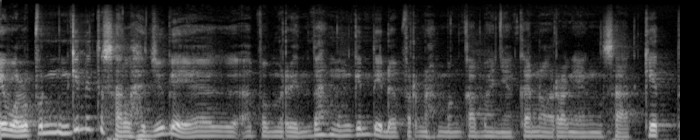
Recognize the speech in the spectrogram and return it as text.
ya walaupun mungkin itu salah juga ya eh, pemerintah mungkin tidak pernah mengkampanyekan orang yang sakit.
